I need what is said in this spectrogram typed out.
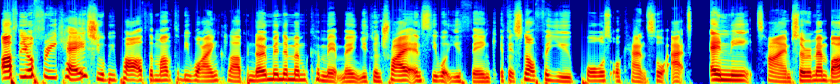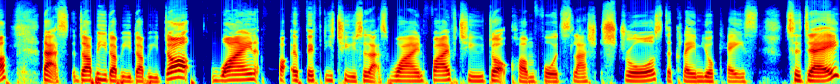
After your free case, you'll be part of the monthly wine club. No minimum commitment. You can try it and see what you think. If it's not for you, pause or cancel at any time. So remember, that's www.wine52. So that's wine52.com forward slash straws to claim your case today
